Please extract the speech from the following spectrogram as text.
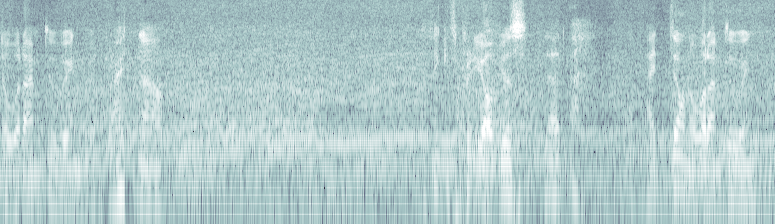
know what I'm doing, but right now think it's pretty obvious that I don't know what I'm doing.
